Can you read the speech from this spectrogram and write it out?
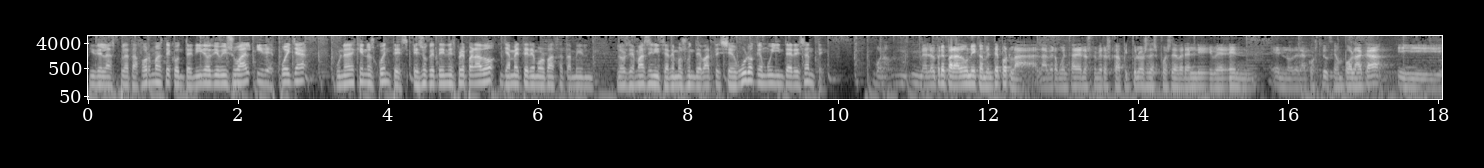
y de las plataformas de contenido audiovisual. Y después ya, una vez que nos cuentes eso que tienes preparado, ya meteremos baza también los demás, iniciaremos un debate seguro que muy interesante. Bueno, me lo he preparado únicamente por la, vergüenza de los primeros capítulos después de ver el nivel en, en lo de la constitución polaca y,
